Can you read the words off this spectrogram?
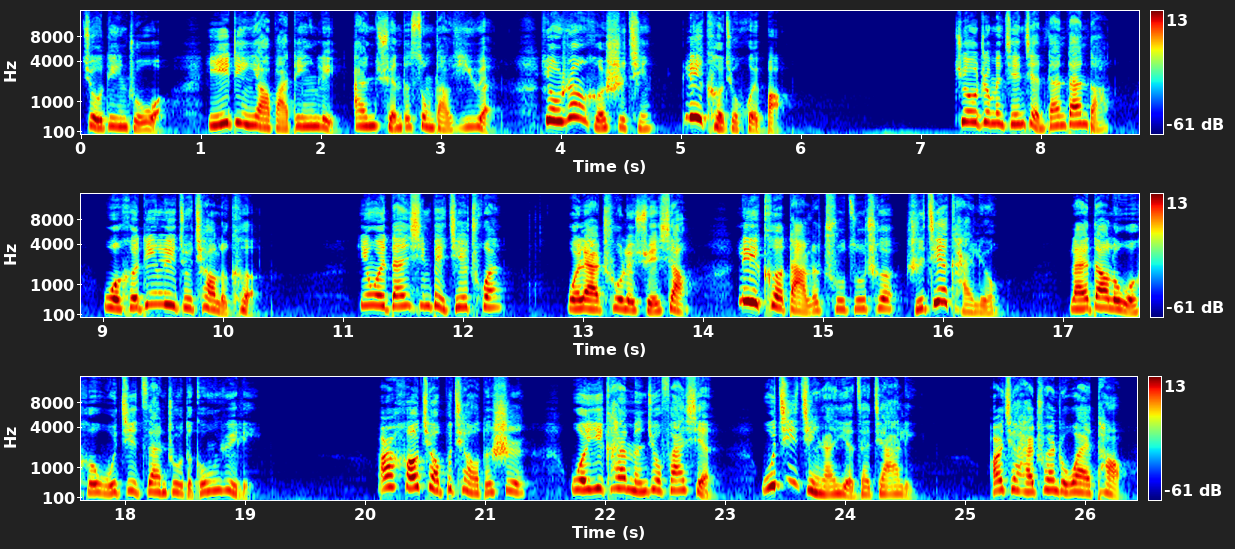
就叮嘱我一定要把丁力安全的送到医院。有任何事情，立刻就汇报。就这么简简单单的，我和丁力就翘了课。因为担心被揭穿，我俩出了学校，立刻打了出租车，直接开溜，来到了我和无忌暂住的公寓里。而好巧不巧的是，我一开门就发现无忌竟然也在家里，而且还穿着外套，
